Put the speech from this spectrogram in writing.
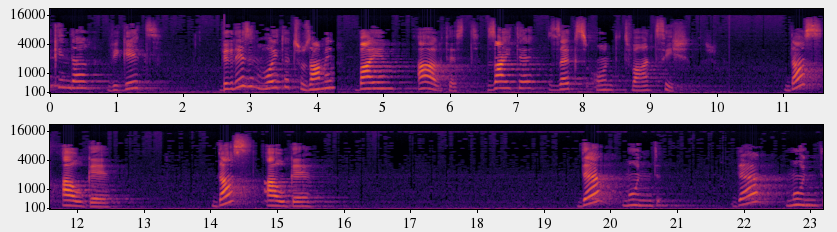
Kinder, wie geht's? Wir lesen heute zusammen beim A-Test, Seite 26. Das Auge, das Auge, der Mund, der Mund,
